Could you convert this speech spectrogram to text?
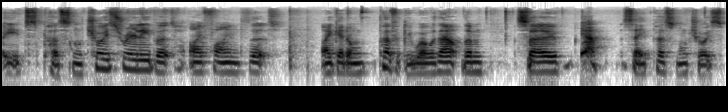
it's personal choice really, but I find that I get on perfectly well without them. So yeah, say personal choice.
